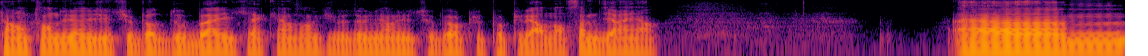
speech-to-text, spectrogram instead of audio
T'as entendu un youtubeur de Dubaï qui a 15 ans qui veut devenir un youtubeur le plus populaire? Non, ça me dit rien. Euh,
